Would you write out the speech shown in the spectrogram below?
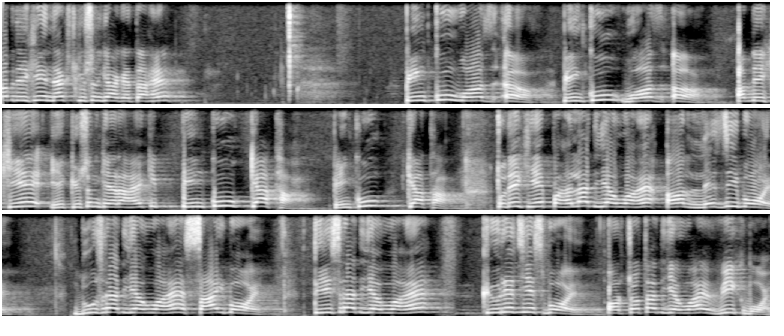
अब देखिए नेक्स्ट क्वेश्चन क्या कहता है? Pinku was a Pinku was a अब देखिए ये क्वेश्चन कह रहा है कि पिंकू क्या था? पिंकू क्या था? तो देखिए पहला दिया हुआ है अ लेजी बॉय दूसरा दिया हुआ है साई बॉय तीसरा दिया हुआ है क्यूरेजियस बॉय और चौथा दिया हुआ है वीक बॉय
